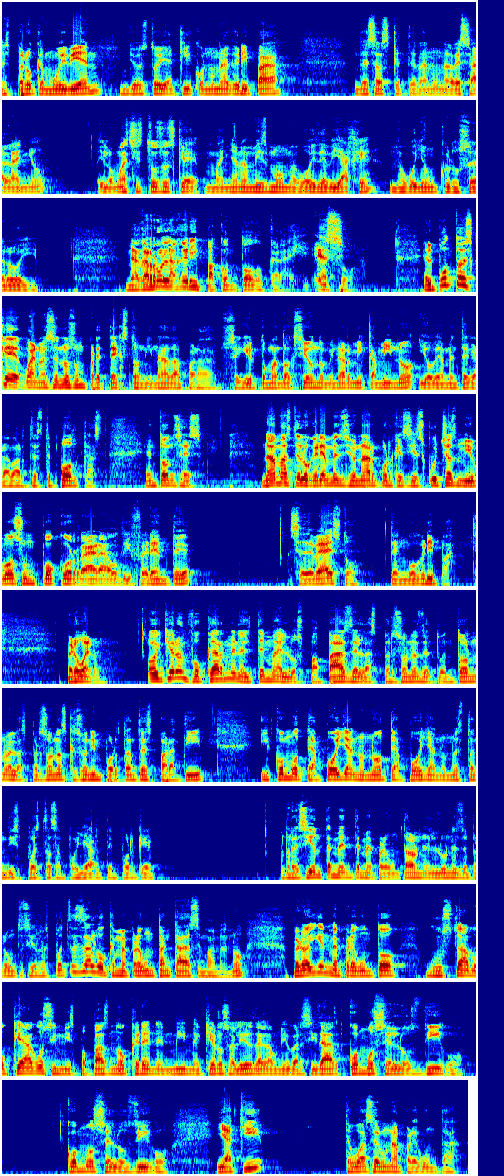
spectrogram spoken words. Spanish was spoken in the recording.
Espero que muy bien. Yo estoy aquí con una gripa de esas que te dan una vez al año. Y lo más chistoso es que mañana mismo me voy de viaje, me voy a un crucero y me agarró la gripa con todo, caray. Eso. El punto es que, bueno, ese no es un pretexto ni nada para seguir tomando acción, dominar mi camino y obviamente grabarte este podcast. Entonces, nada más te lo quería mencionar porque si escuchas mi voz un poco rara o diferente, se debe a esto. Tengo gripa. Pero bueno, Hoy quiero enfocarme en el tema de los papás, de las personas de tu entorno, de las personas que son importantes para ti y cómo te apoyan o no te apoyan o no están dispuestas a apoyarte, porque recientemente me preguntaron el lunes de preguntas y respuestas, es algo que me preguntan cada semana, ¿no? Pero alguien me preguntó, Gustavo, ¿qué hago si mis papás no creen en mí? Me quiero salir de la universidad, ¿cómo se los digo? ¿Cómo se los digo? Y aquí te voy a hacer una pregunta.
